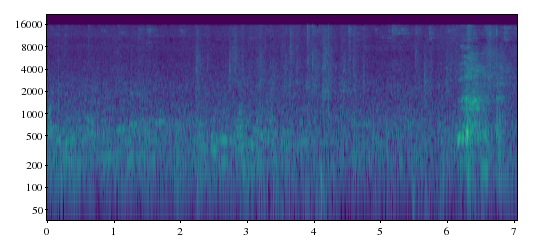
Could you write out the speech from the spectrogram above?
পাঠিয়ে দেবেন Yeah.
